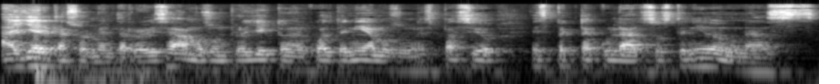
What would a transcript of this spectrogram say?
ayer casualmente revisábamos un proyecto en el cual teníamos un espacio espectacular sostenido en unas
